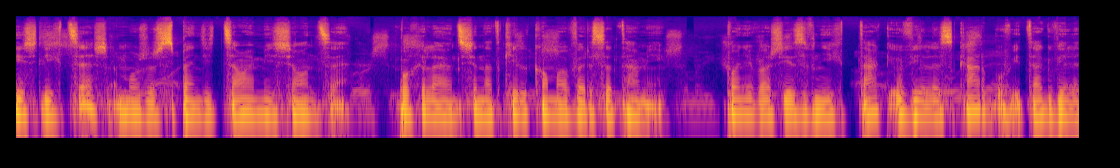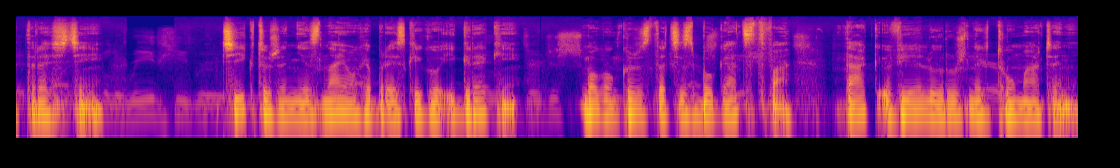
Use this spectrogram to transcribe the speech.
Jeśli chcesz, możesz spędzić całe miesiące pochylając się nad kilkoma wersetami, ponieważ jest w nich tak wiele skarbów i tak wiele treści. Ci, którzy nie znają hebrajskiego i greki, mogą korzystać z bogactwa tak wielu różnych tłumaczeń,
